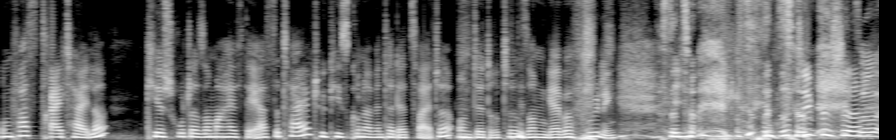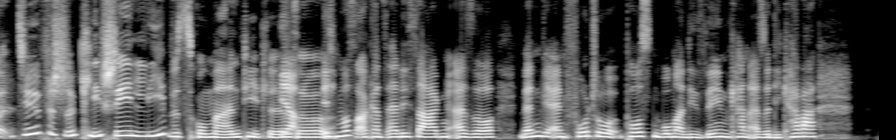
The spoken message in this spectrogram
umfasst drei Teile. Kirschroter Sommer heißt der erste Teil, Türkisgrüner Winter der zweite und der dritte Sonnengelber Frühling. Das sind so, das sind so typische, so typische Klischee-Liebesromantitel. Ja, so. ich muss auch ganz ehrlich sagen, also wenn wir ein Foto posten, wo man die sehen kann, also die Cover,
